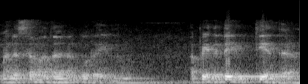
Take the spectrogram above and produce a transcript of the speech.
മനസ്സമാധാനം കുറയുന്നു. അപ്പൊ ഇതിന്റെ യുക്തി എന്താണ്?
